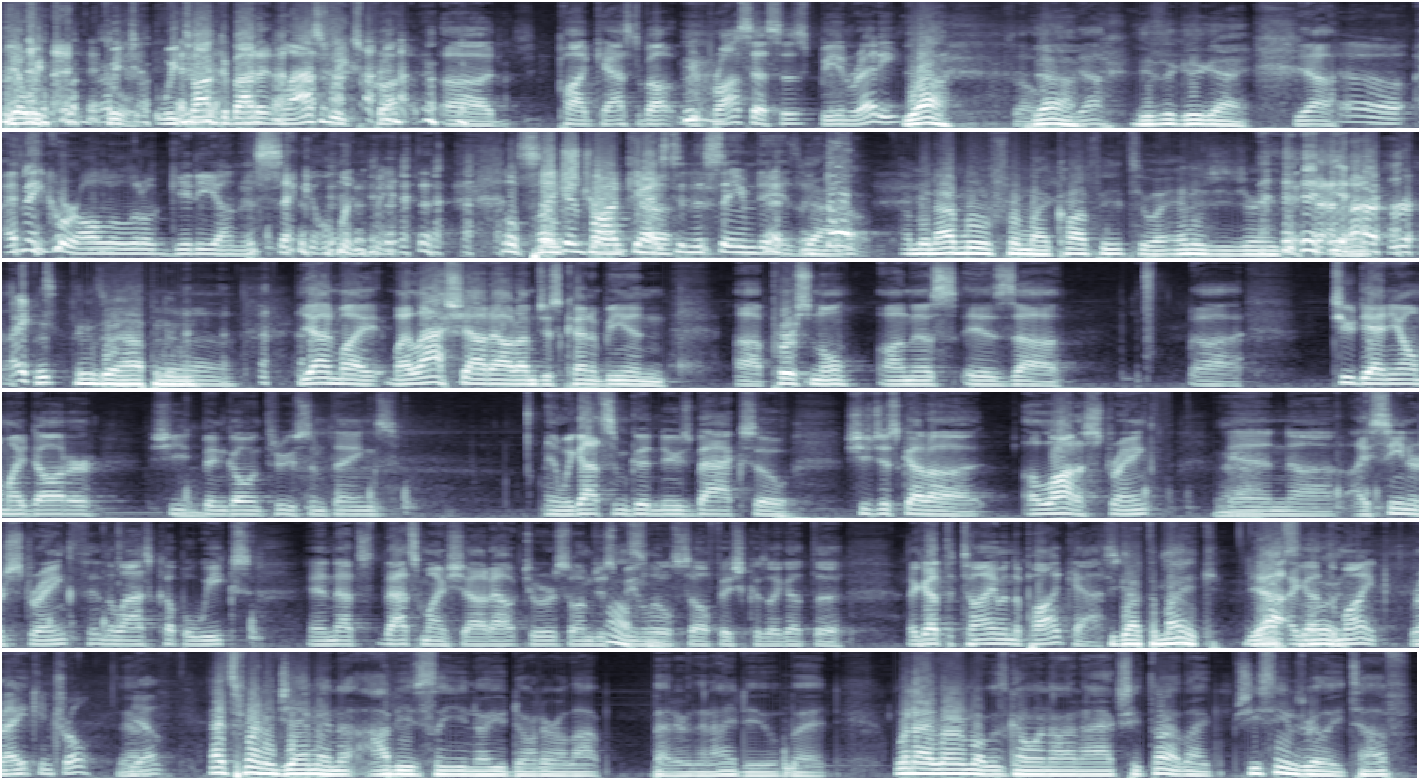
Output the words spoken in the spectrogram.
Yeah, we, we we talked about it in last week's pro, uh, podcast about your processes being ready. Yeah, So, yeah, yeah. He's a good guy. Yeah. Uh, I think we're all a little giddy on this second one, man. Little punch second drunk, podcast uh, in the same day. Like, Yeah, I mean, I moved from my coffee to an energy drink. yeah, right. Th- Things are happening. Uh, Yeah, and my my last shout out, I'm just kind of being uh, personal on this is uh, uh, to Danielle, my daughter. She'd been going through some things, and we got some good news back. So she just got a a lot of strength, and uh, I seen her strength in the last couple weeks, and that's that's my shout out to her. So I'm just being a little selfish because I got the I got the time in the podcast. you got the mic. yeah, I got the mic right. Control. Yeah. That's funny, Jim, and obviously you know your daughter a lot better than I do. But when I learned what was going on, I actually thought like she seems really tough.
